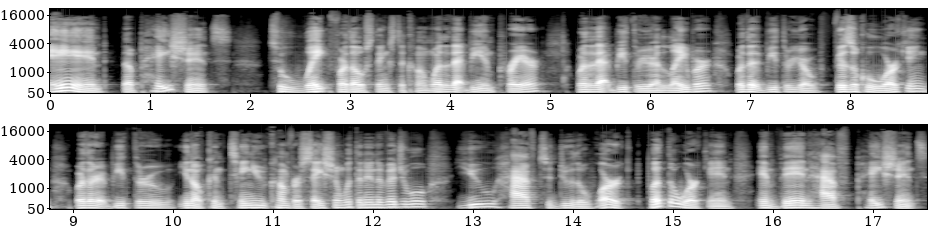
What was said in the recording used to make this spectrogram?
and the patience to wait for those things to come, whether that be in prayer, whether that be through your labor, whether it be through your physical working, whether it be through, you know, continued conversation with an individual, you have to do the work, put the work in, and then have patience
